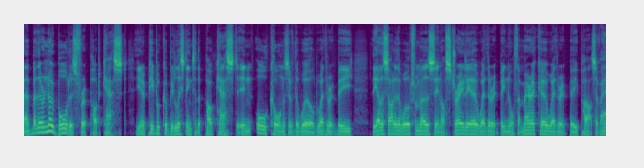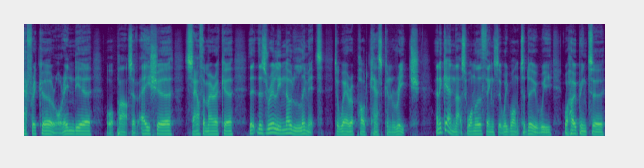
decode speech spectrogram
uh, but there are no borders for a podcast. You know, people could be listening to the podcast in all corners of the world, whether it be the other side of the world from us in Australia, whether it be North America, whether it be parts of Africa or India or parts of Asia, South America. There's really no limit to where a podcast can reach. And again, that's one of the things that we want to do. We were hoping to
